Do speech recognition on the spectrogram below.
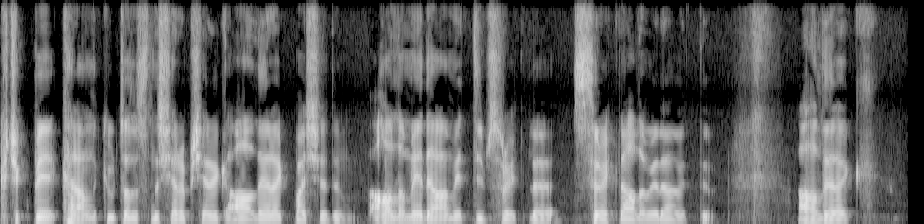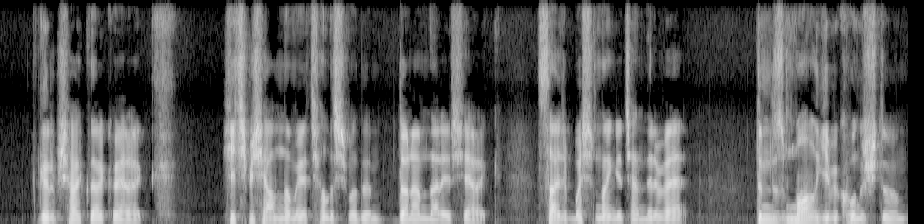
Küçük bir karanlık yurt odasında şarap içerek, ağlayarak başladım. Ağlamaya devam ettim sürekli. Sürekli ağlamaya devam ettim. Ağlayarak, garip şarkılar koyarak, hiçbir şey anlamaya çalışmadığım dönemler yaşayarak, sadece başımdan geçenleri ve dümdüz mal gibi konuştuğum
